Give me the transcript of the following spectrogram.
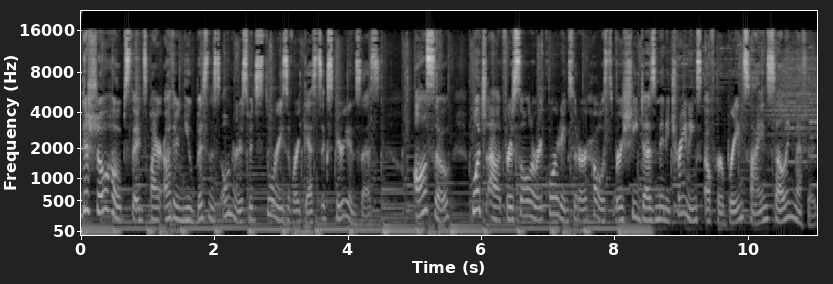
The show hopes to inspire other new business owners with stories of our guests' experiences. Also, watch out for solo recordings with our host where she does mini trainings of her brain science selling method.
